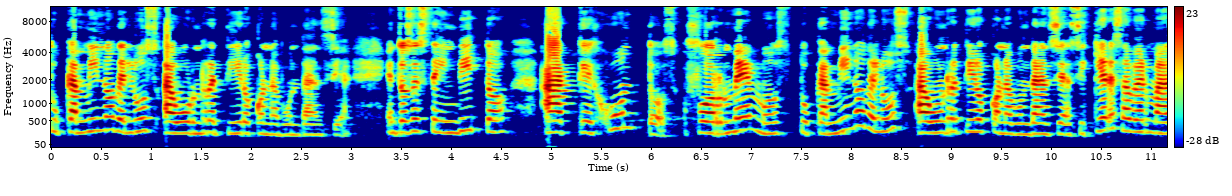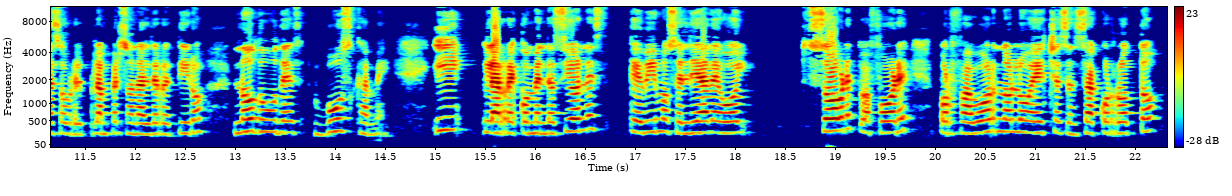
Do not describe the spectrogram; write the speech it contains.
tu camino de luz a un retiro con abundancia. Entonces te invito a que juntos formemos tu camino de luz a un retiro con abundancia. Si quieres saber más sobre el plan personal de retiro, no dudes, búscame. Y las recomendaciones que vimos el día de hoy sobre tu afore, por favor no lo eches en saco roto.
